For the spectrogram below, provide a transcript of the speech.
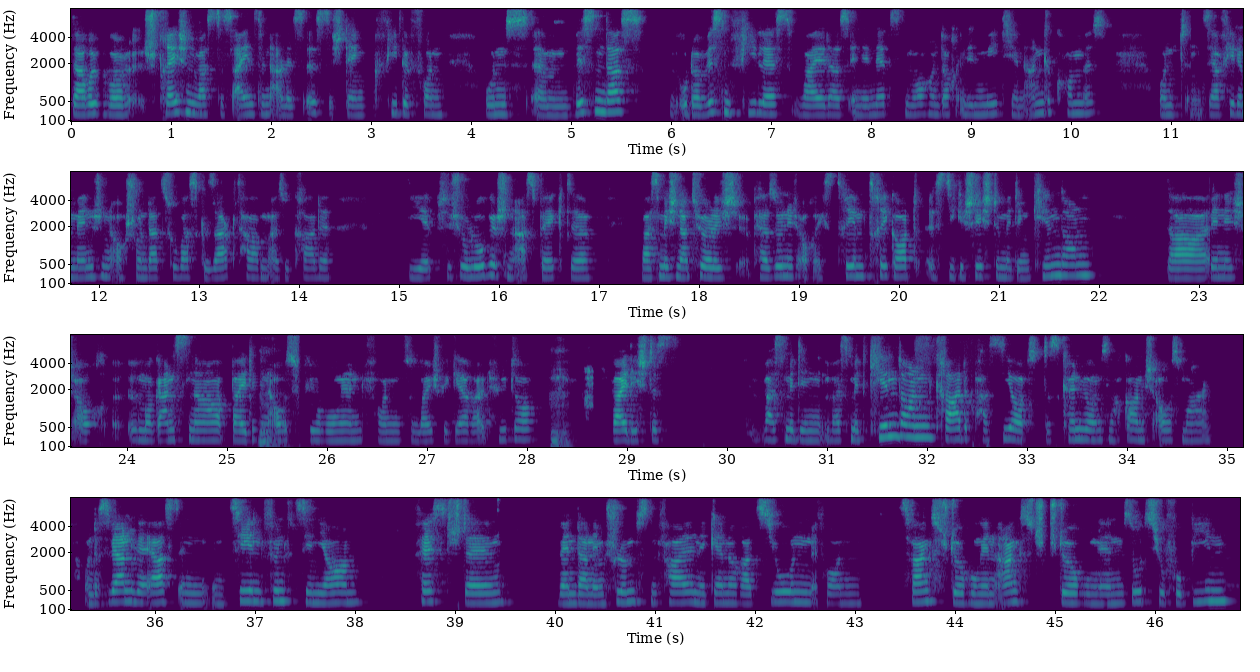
darüber sprechen, was das Einzelne alles ist. Ich denke, viele von uns ähm, wissen das oder wissen vieles, weil das in den letzten Wochen doch in den Medien angekommen ist und sehr viele Menschen auch schon dazu was gesagt haben. Also gerade die psychologischen Aspekte. Was mich natürlich persönlich auch extrem triggert, ist die Geschichte mit den Kindern. Da bin ich auch immer ganz nah bei den mhm. Ausführungen von zum Beispiel Gerald Hüther, mhm. weil ich das, was mit, den, was mit Kindern gerade passiert, das können wir uns noch gar nicht ausmalen. Und das werden wir erst in, in 10, 15 Jahren feststellen, wenn dann im schlimmsten Fall eine Generation von Zwangsstörungen, Angststörungen, Soziophobien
